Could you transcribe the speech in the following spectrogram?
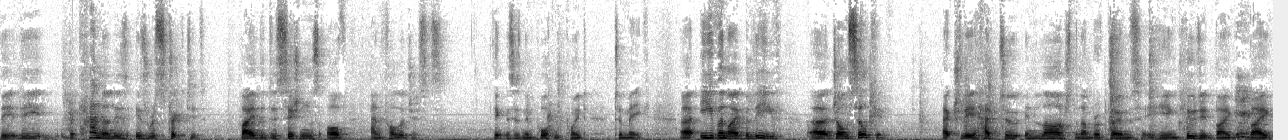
the, the, the canon is, is restricted by the decisions of anthologists. I think this is an important point to make. Uh, even, I believe, uh, John Silkin actually had to enlarge the number of poems he included by, by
